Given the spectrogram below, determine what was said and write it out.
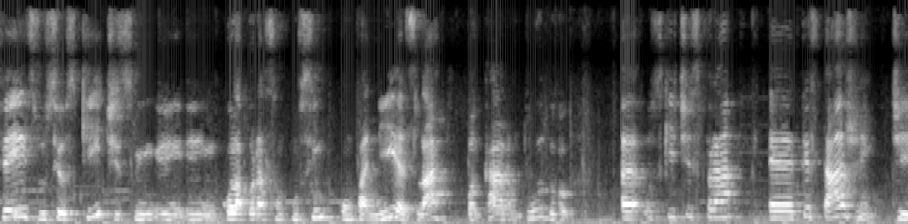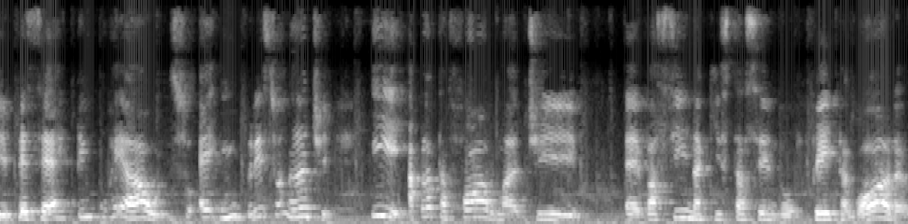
fez os seus kits em, em, em colaboração com cinco companhias lá, bancaram tudo, uh, os kits para é, testagem de PCR em tempo real. Isso é impressionante. E a plataforma de é, vacina que está sendo feita agora,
